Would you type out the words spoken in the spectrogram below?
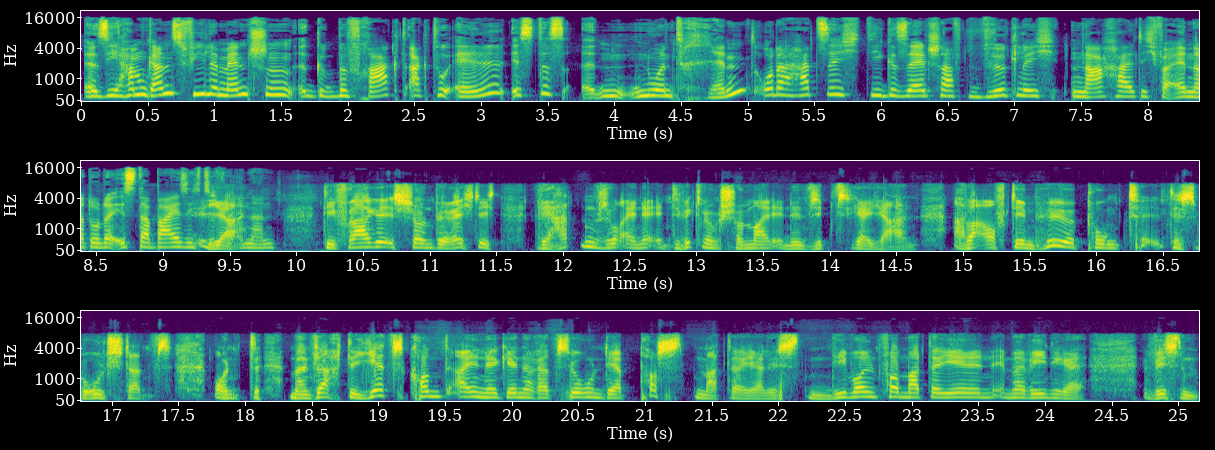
Äh, Sie haben ganz viele Menschen äh, befragt aktuell. Ist das äh, nur ein Trend oder hat sich die Gesellschaft wirklich wirklich nachhaltig verändert oder ist dabei, sich zu ja, verändern? Die Frage ist schon berechtigt. Wir hatten so eine Entwicklung schon mal in den 70er Jahren, aber auf dem Höhepunkt des Wohlstands. Und man sagte, jetzt kommt eine Generation der Postmaterialisten. Die wollen vom Materiellen immer weniger wissen.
